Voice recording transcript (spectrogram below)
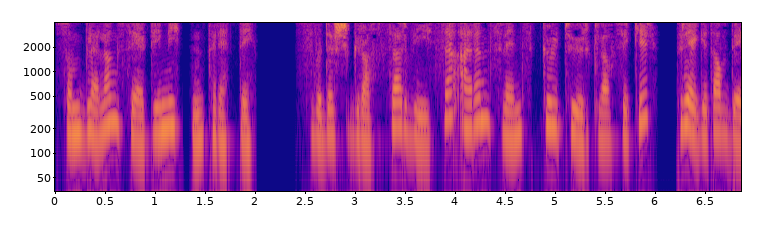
som ble lansert i 1930. Swedish Grass-servise er en svensk kulturklassiker, preget av det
